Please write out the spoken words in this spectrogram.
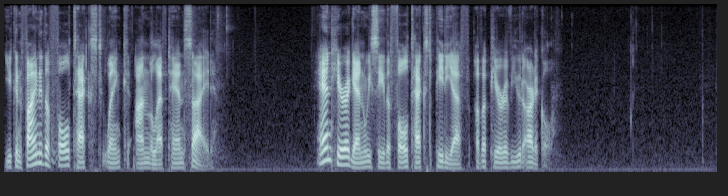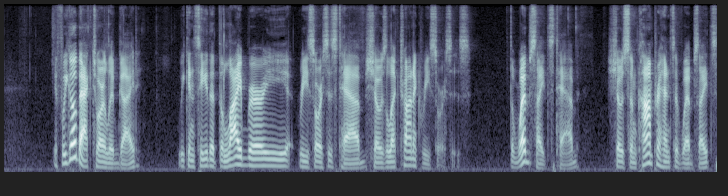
you can find the full text link on the left-hand side. And here again we see the full text PDF of a peer-reviewed article. If we go back to our LibGuide, we can see that the Library Resources tab shows electronic resources. The Websites tab shows some comprehensive websites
